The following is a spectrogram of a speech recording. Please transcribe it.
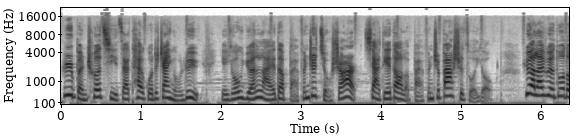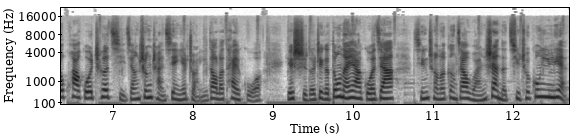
日本车企在泰国的占有率也由原来的百分之九十二下跌到了百分之八十左右。越来越多的跨国车企将生产线也转移到了泰国，也使得这个东南亚国家形成了更加完善的汽车供应链。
